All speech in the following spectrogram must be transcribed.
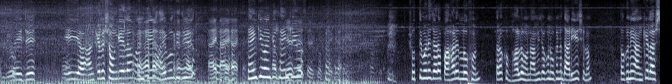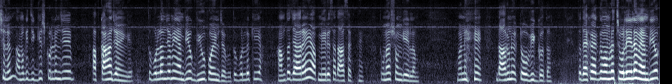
তো এই যে এই আঙ্কেলের সঙ্গে এলাম আঙ্কেল হাই বল দিজিয়ে thank you uncle thank you সত্যি মানে যারা পাহাড়ের লোক হন তারা খুব ভালো হন। আমি যখন ওখানে দাঁড়িয়েছিলাম তখন এই আঙ্কেল আসছিলেন আমাকে জিজ্ঞেস করলেন যে আপ কাহা যাएंगे তো বললাম যে আমি অ্যাম্বিওক ভিউ পয়েন্ট যাব। তো বলল কি হাম তো যা রে আপ মেরে সাথ আ সকতে হ্যাঁ। তো ওনার সঙ্গে এলাম। মানে দারুণ একটা অভিজ্ঞতা। তো দেখো একদম আমরা চলে এলাম অ্যাম্বিওক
